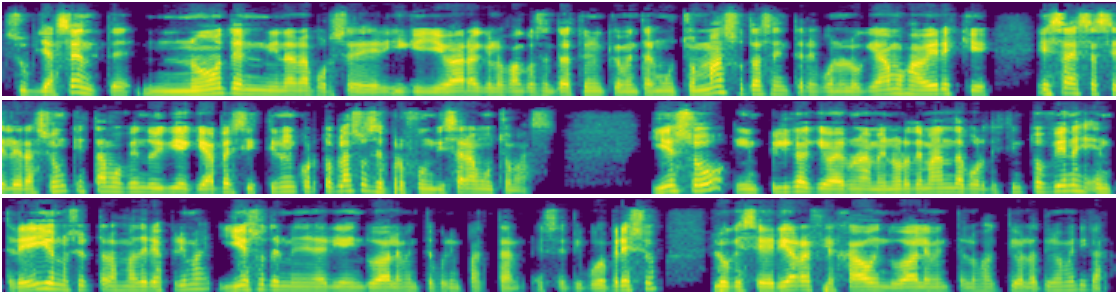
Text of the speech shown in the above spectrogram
subyacente no terminara por ceder y que llevara a que los bancos centrales tengan que aumentar mucho más su tasa de interés. Bueno, lo que vamos a ver es que esa desaceleración que estamos viendo hoy día, que va a persistir en el corto plazo, se profundizará mucho más. Y eso implica que va a haber una menor demanda por distintos bienes, entre ellos, ¿no es cierto?, las materias primas, y eso terminaría indudablemente por impactar ese tipo de precios, lo que se vería reflejado indudablemente en los activos latinoamericanos.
